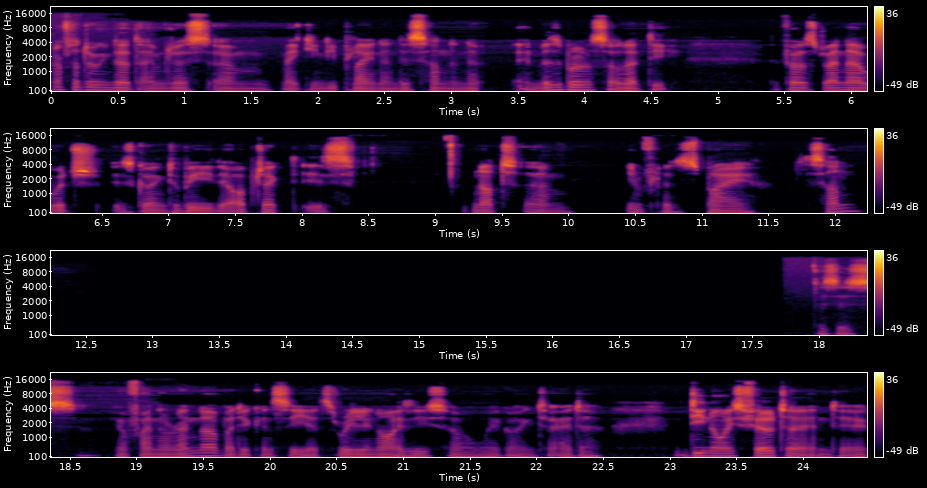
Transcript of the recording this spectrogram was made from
After doing that, I'm just um, making the plane and the sun in invisible so that the the first render, which is going to be the object, is not um, influenced by the sun. This is your final render, but you can see it's really noisy, so we're going to add a denoise filter in the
